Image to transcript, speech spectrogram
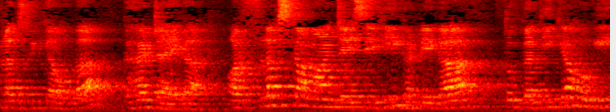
फ्लक्स भी क्या होगा? घट जाएगा। और फ्लक्स का मान जैसे ही घटेगा तो गति क्या होगी?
